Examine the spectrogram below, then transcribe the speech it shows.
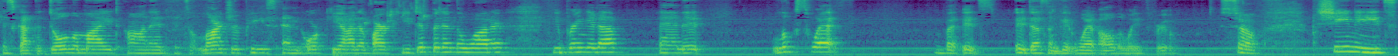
it's got the dolomite on it it's a larger piece and orchiata bark you dip it in the water you bring it up and it looks wet but it's it doesn't get wet all the way through. So she needs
